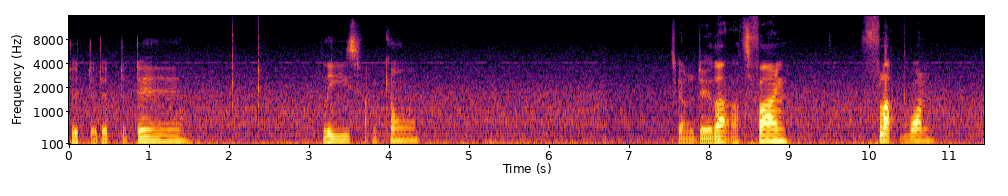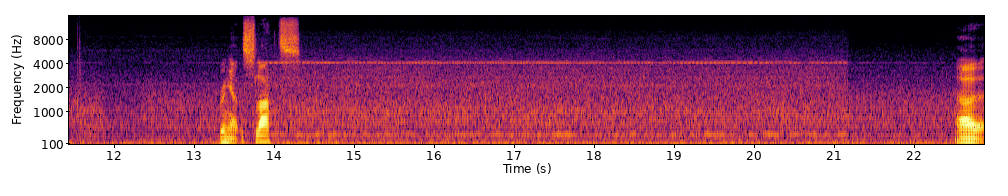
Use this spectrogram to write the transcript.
Du, du, du, du, du. Please, thank you. It's gonna do that. That's fine. Flat one. Bring out the slats. Uh,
